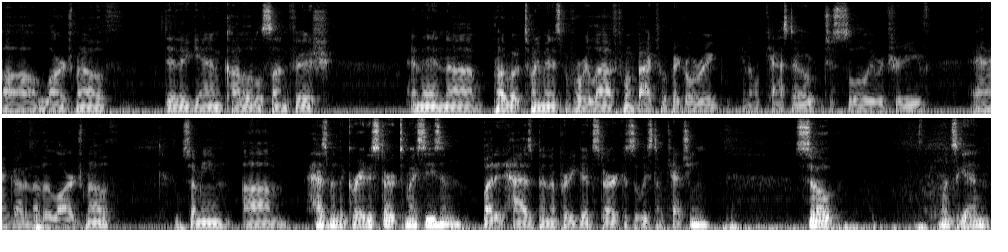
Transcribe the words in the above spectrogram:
uh, largemouth, did it again, caught a little sunfish, and then uh, probably about 20 minutes before we left, went back to a pickerel rig, you know, cast out, just slowly retrieve, and got another largemouth. So I mean, um, has been the greatest start to my season, but it has been a pretty good start because at least I'm catching. So once again,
